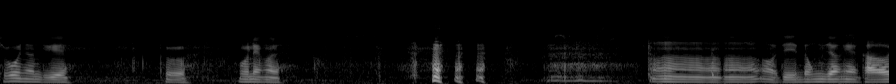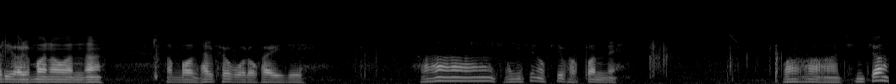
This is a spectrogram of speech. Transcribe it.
15년 뒤에 그 은행을 어, 어, 어디 농장에 가을이 얼마나 왔나 한번 살펴보러 가야지 아 정신없이 바빴네. 와 진짜?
